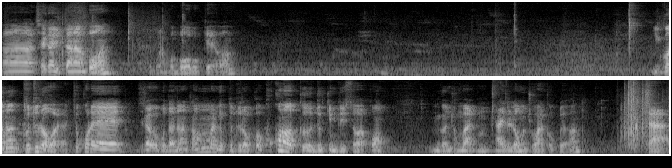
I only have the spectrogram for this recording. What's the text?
아 제가 일단 한번 이걸 한번 먹어볼게요. 이거는 부드러워요. 초콜릿이라고 보다는 정말 그 부드럽고 코코넛 그 느낌도 있어 갖고 이건 정말 음, 아이들 너무 좋아할 거고요. 자,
